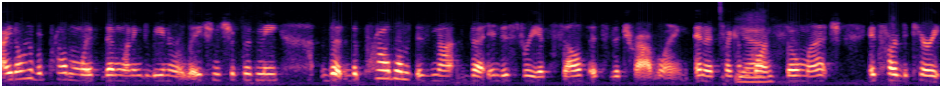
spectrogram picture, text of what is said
I don't have a problem with them wanting to be in a relationship with me. The the problem is not the industry itself; it's the traveling, and it's like Yeah. I've gone so much. It's hard to carry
